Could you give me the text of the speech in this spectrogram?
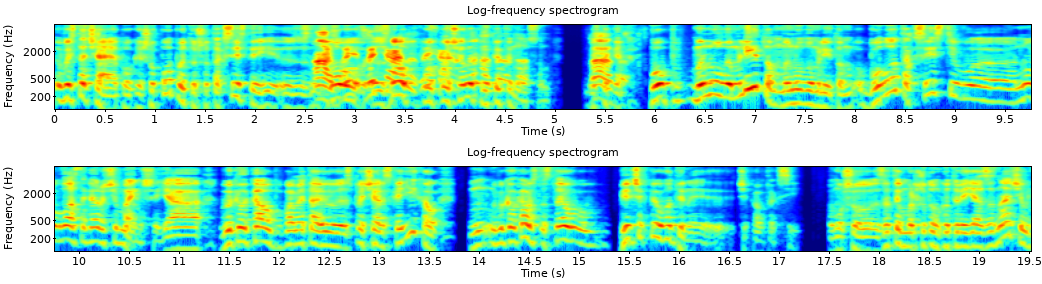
вистачає поки що попиту, що таксисти е, з- А, знову, звичайно, знову звичайно. почали крутити да, да. носом. Да, таке. да. Бо минулим літом, минулим літом було таксистів, е, ну, власне кажучи, менше. Я викликав, пам'ятаю, з Печерська їхав, викликав, стояв більше як півгодини чекав таксі. Тому що за тим маршрутом, який я зазначив,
